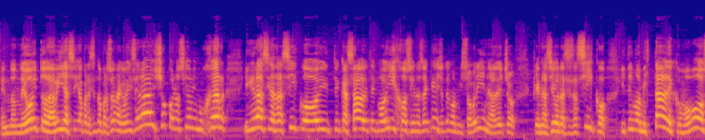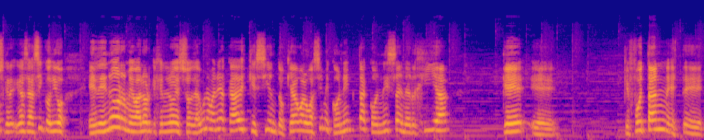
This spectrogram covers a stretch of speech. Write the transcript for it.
en donde hoy todavía sigue apareciendo personas que me dicen, ay, yo conocí a mi mujer, y gracias a Psico hoy estoy casado y tengo hijos y no sé qué, yo tengo a mi sobrina, de hecho, que nació gracias a Psico, y tengo amistades como vos, gracias a Psico, digo, el enorme valor que generó eso, de alguna manera cada vez que siento que hago algo así, me conecta con esa energía que, eh, que fue tan, este,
